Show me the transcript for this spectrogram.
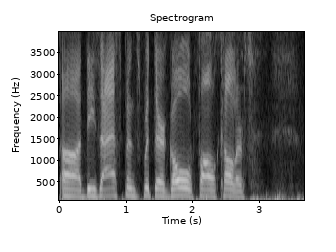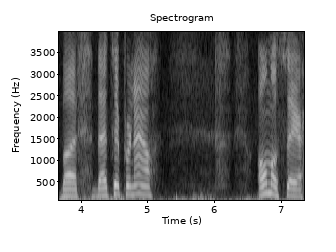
uh, these aspens with their gold fall colors. But that's it for now. Almost there.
